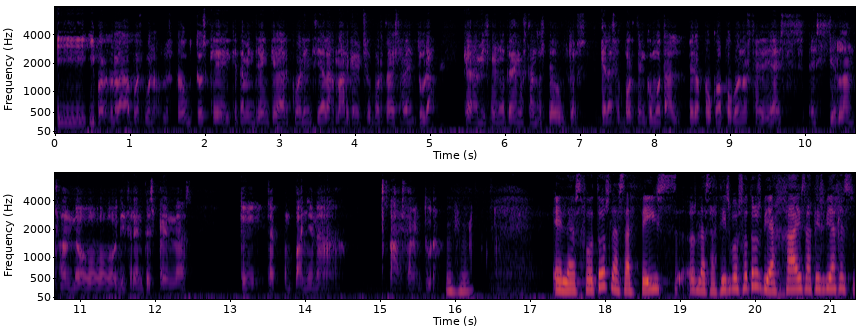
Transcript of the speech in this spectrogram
Y, y, por otro lado, pues bueno, los productos que, que, también tienen que dar coherencia a la marca y soportar esa aventura, que ahora mismo no tenemos tantos productos que la soporten como tal, pero poco a poco nuestra idea es, es ir lanzando diferentes prendas que te acompañen a, a esa aventura. En las fotos las hacéis, las hacéis vosotros, viajáis, hacéis viajes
